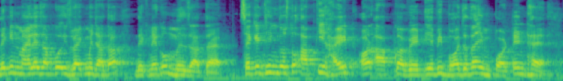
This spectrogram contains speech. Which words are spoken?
लेकिन माइलेज आपको इस बाइक में ज़्यादा देखने को मिल जाता है। सेकेंड थिंग दोस्तों, आपकी हाइट और आपका वेट ये भी बहुत ज़्यादा इंपॉर्टेंट है।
